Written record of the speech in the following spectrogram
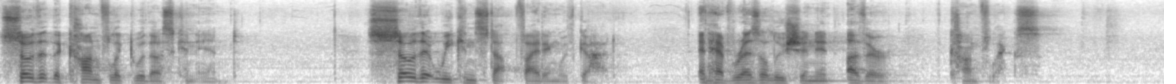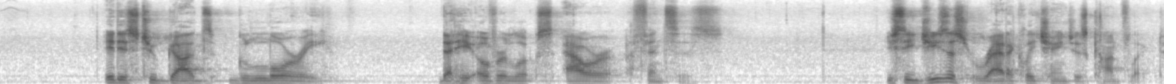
so that the conflict with us can end, so that we can stop fighting with God and have resolution in other conflicts. It is to God's glory that he overlooks our offenses. You see, Jesus radically changes conflict.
